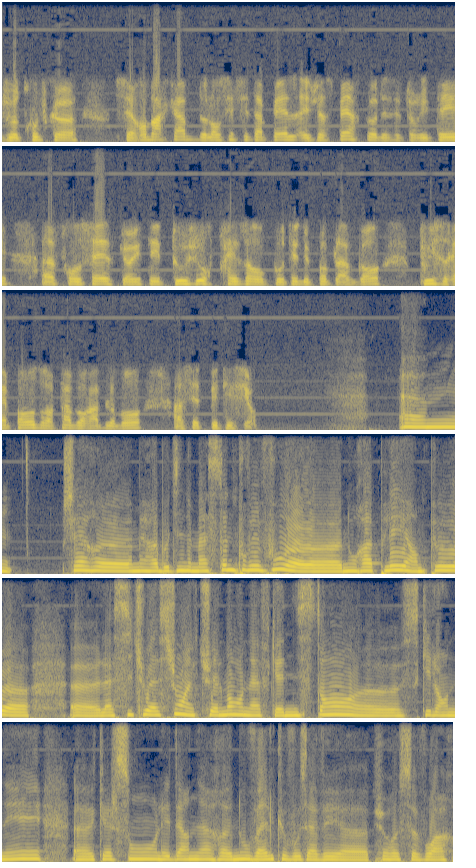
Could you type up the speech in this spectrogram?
je trouve que c'est remarquable de lancer cet appel et j'espère que les autorités euh, françaises qui ont été toujours présentes aux côtés du peuple afghan puissent répondre favorablement à cette pétition. Euh, Cher euh, Merabodine Maston, pouvez-vous euh, nous rappeler un peu la situation actuellement en Afghanistan, ce qu'il en est, quelles sont les dernières nouvelles que vous avez pu recevoir?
